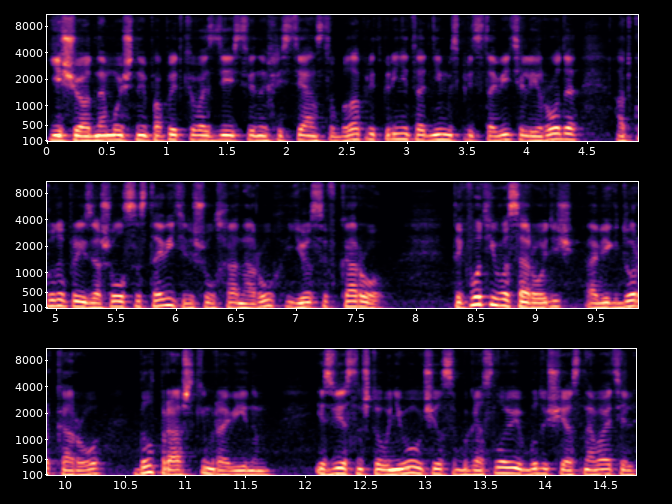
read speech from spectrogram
Еще одна мощная попытка воздействия на христианство была предпринята одним из представителей рода, откуда произошел составитель Шулхана-Рух Йосиф Каро. Так вот его сородич, Авигдор Каро, был пражским раввином. Известно, что у него учился богословию будущий основатель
